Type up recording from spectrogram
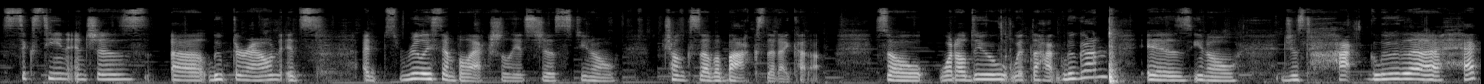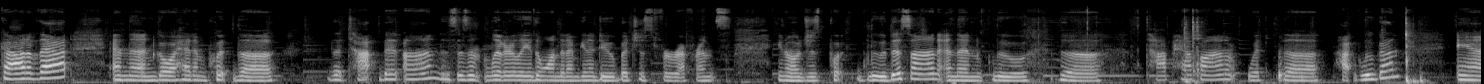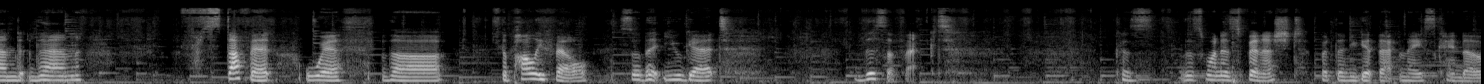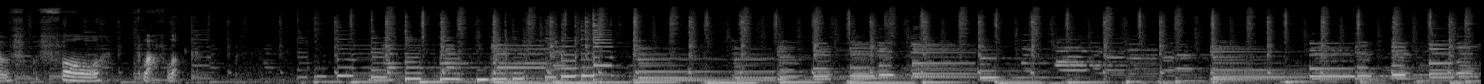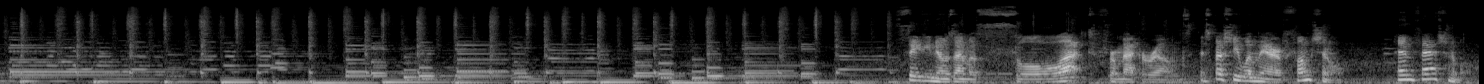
16 inches uh, looped around. It's, it's really simple actually. It's just, you know, chunks of a box that I cut up. So what I'll do with the hot glue gun is, you know, just hot glue the heck out of that and then go ahead and put the the top bit on. This isn't literally the one that I'm gonna do, but just for reference, you know, just put glue this on and then glue the top half on with the hot glue gun and then stuff it with the the polyfill so that you get this effect because this one is finished, but then you get that nice kind of full fluff look. Sadie knows I'm a slut for macarons, especially when they are functional and fashionable.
